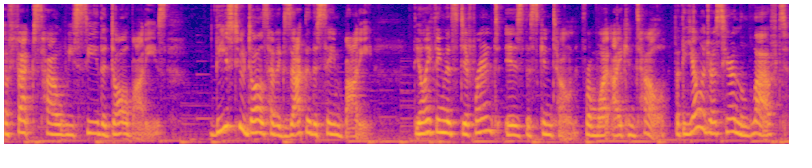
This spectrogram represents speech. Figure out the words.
affects how we see the doll bodies. These two dolls have exactly the same body. The only thing that's different is the skin tone from what I can tell. But the yellow dress here on the left,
